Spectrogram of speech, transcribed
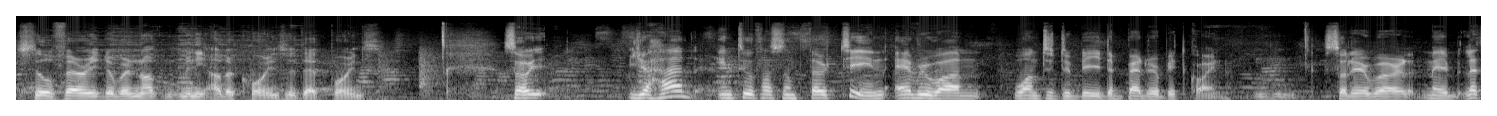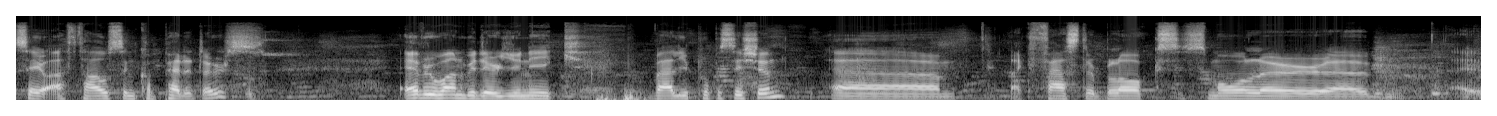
still very. There were not many other coins at that point. So you had in 2013, everyone wanted to be the better Bitcoin. So there were maybe, let's say, a thousand competitors, everyone with their unique value proposition, um, like faster blocks, smaller uh, uh,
